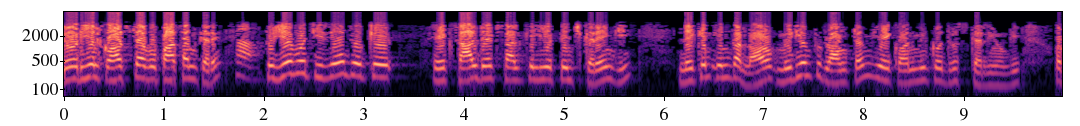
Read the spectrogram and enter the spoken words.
ریل ریئل کاسٹ ہے وہ پاس آن کرے تو یہ وہ چیزیں ہیں جو کہ ایک سال ڈیڑھ سال کے لیے پنچ کریں گی لیکن in the long medium to long term یہ اکانومی کو درست کر رہی ہوں گی۔ اور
